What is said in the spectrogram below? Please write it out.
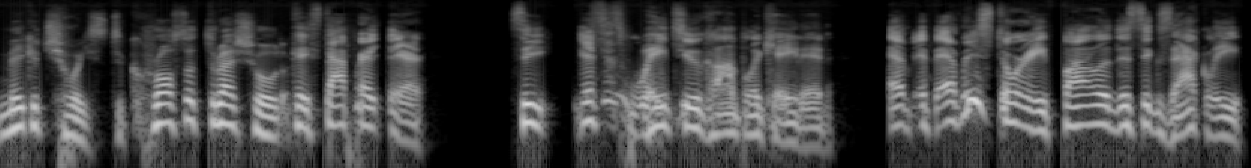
make a choice to cross a threshold. Okay, stop right there. See, this is way too complicated. If, if every story followed this exactly,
